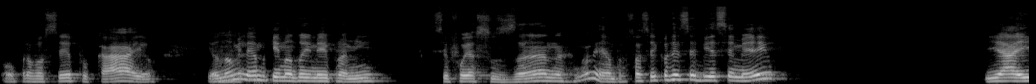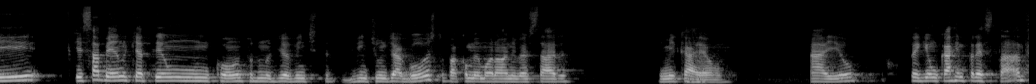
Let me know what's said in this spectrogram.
ou para você, para o Caio. Eu hum. não me lembro quem mandou e-mail para mim, se foi a Suzana, não lembro. Só sei que eu recebi esse e-mail. E aí fiquei sabendo que ia ter um encontro no dia 20, 21 de agosto para comemorar o aniversário de Micael. Hum. Aí eu peguei um carro emprestado.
